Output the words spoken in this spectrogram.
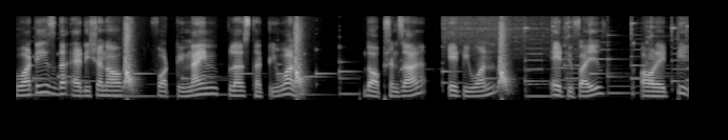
What is the addition of 49 plus 31? The options are 81, 85 or 80.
